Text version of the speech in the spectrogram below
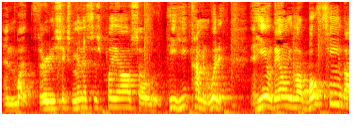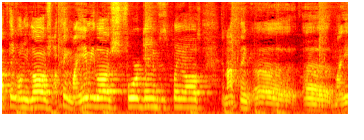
in what 36 minutes this playoff. So he he coming with it, and he they only lost both teams. I think only lost. I think Miami lost four games this playoffs, and I think uh uh my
